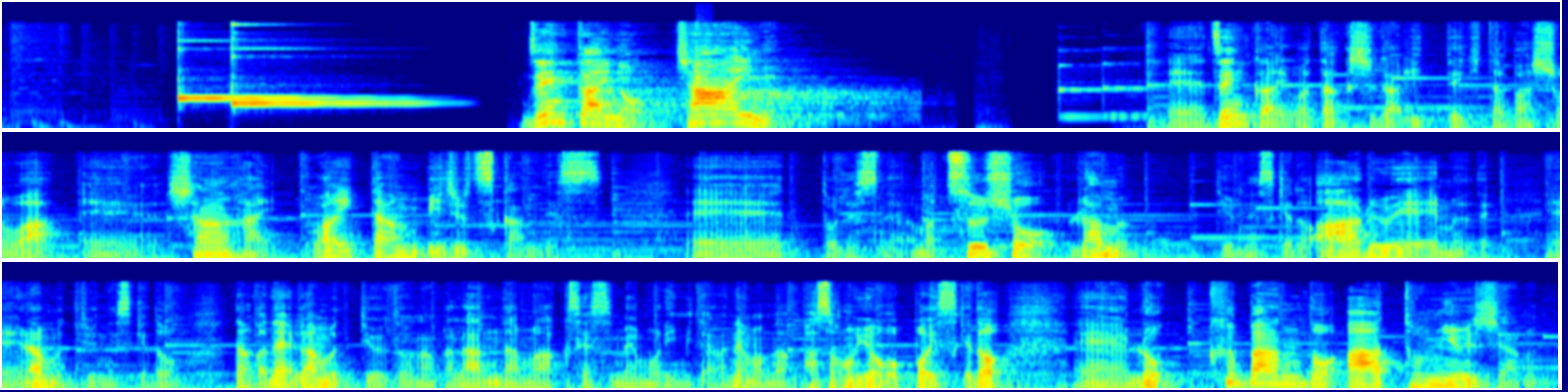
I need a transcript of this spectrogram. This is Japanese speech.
前回のチャイムえー前回私が行ってきた場所は、えー上海ワイタン美術館です。えーっとですね、まあ、通称ラムっていうんですけど、RAM で、えーラムっていうんですけど、なんかね、ラムっていうとなんかランダムアクセスメモリーみたいなね、まあ、パソコン用語っぽいですけど、えー Rockbund Art Museum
